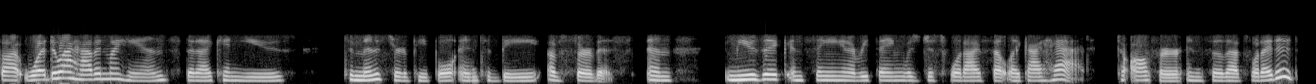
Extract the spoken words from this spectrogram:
thought, what do I have in my hands that I can use to minister to people and to be of service? And music and singing and everything was just what I felt like I had to offer, and so that's what I did.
